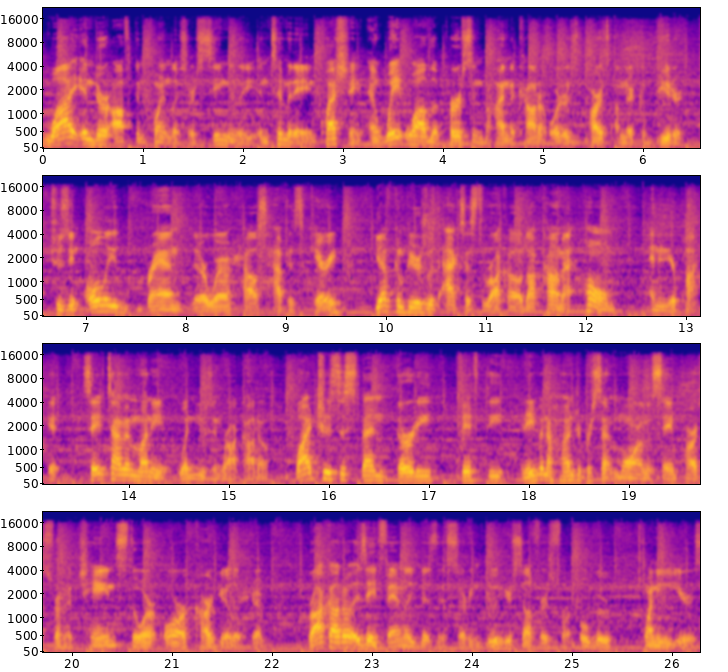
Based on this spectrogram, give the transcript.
why endure often pointless or seemingly intimidating questioning and wait while the person behind the counter orders the parts on their computer, choosing only the brand their warehouse happens to carry? You have computers with access to rockauto.com at home and in your pocket. Save time and money when using Rock Auto. Why choose to spend 30, 50, and even 100% more on the same parts from a chain store or car dealership? Rock Auto is a family business serving do it yourselfers for over 20 years.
